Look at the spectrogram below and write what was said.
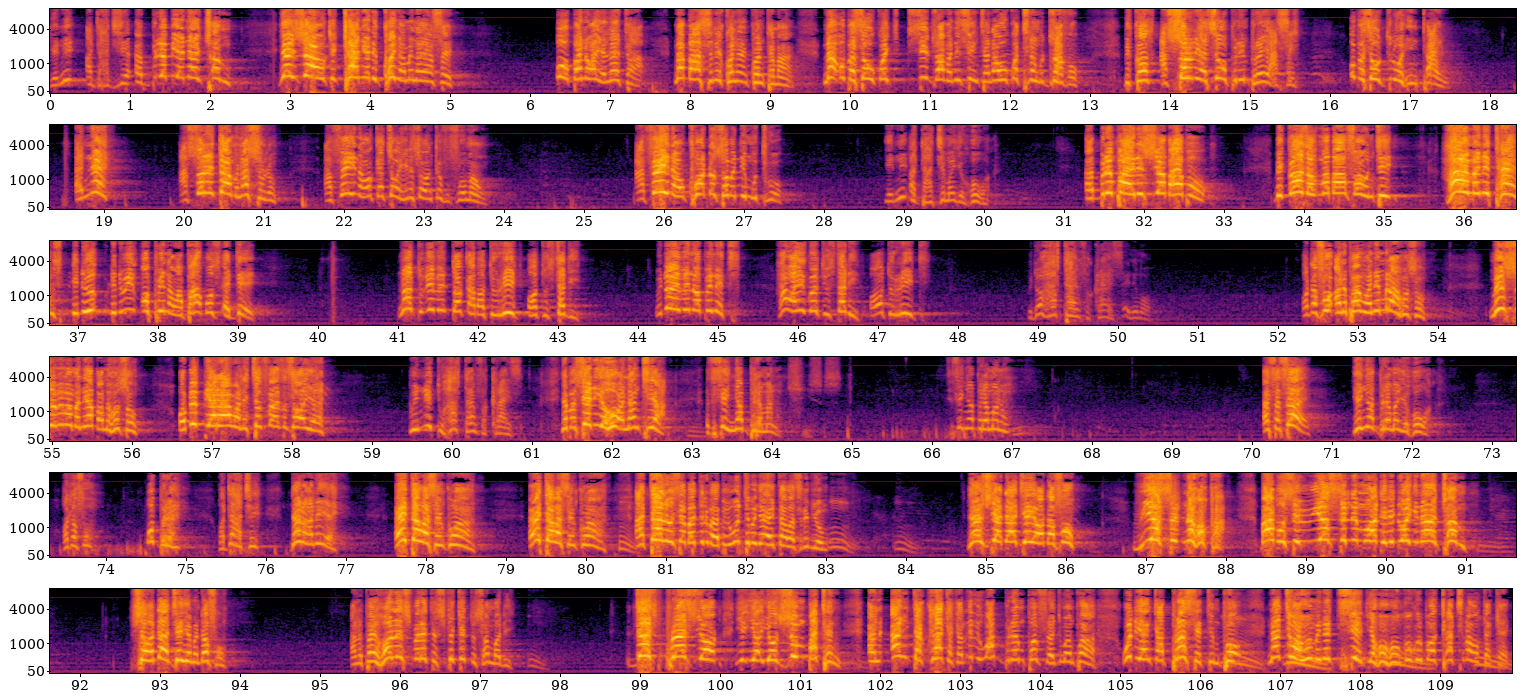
yɛni adagyeɛ ɛberɛ bi a na atwam yɛnhwɛ a wokeka ne yɛde kɔ nyame nan ase woba na wayɛ lata na baase ne kɔ ne nkɔ ntam a na wopɛ sɛ wokɔ si driver ne si nkyɛn na wokɔtena mu drafo because asɔre ne ɛhyɛ opening prayer ase wopɛ sɛ woduru ohin time. Ɛnɛ asɔre time no so no afei na woka kyɛ ɔyere sɛ wɔnka fufuo ma wo afei na wokɔn do sɛ bɛdi mutuo yɛni adagye ma yehowa. Ɛbere pa a yɛde sua bible. Because of mobile phone nti how many times did, you, did we open our bibles a day? Not to even talk about to read or to study. We don't even open it. How are you going to study or to read? We don't have time for christ anymore. Ɔdɔfo ho so. Me aba me ho so. Obi biara ɛsɛ sɛ ɔyɛ we need to have time for christ. Yɛbɛ sɛ ne yehowa nante a ɛsɛ sɛ ɛnya brɛma no. Ɛsɛ sɛ ɛnya brɛma no. Ɛsɛ sɛ yɛnya brɛma yehowa. Ɔdɔfo wobrɛ ɔdaakye dɛn na ade yɛ? Eight hours nko a. Eight hours nko a. Hmm. Atale wo sɛ bɛduru baabi bi wontumi nyɛ eight hours no biom. Hmm. Hmm. Yɛnhyia daagye yɛ ɔdɔfo. Wiase ne hɔ ka bible sɛ wiase ne mu ade dodoɔ nyinaa twam hyɛ ɔdaagye yɛ me dɔfo anɔpɛ holy spirit is speaking to somebody just press your, your, your zoom button and enter crack again. If you want brain po for adwuma mpo a, what the anka press it mpo. Na ti wa ho me na tie de ho ho kokuru po ka kyerɛ wo kɛkɛ.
